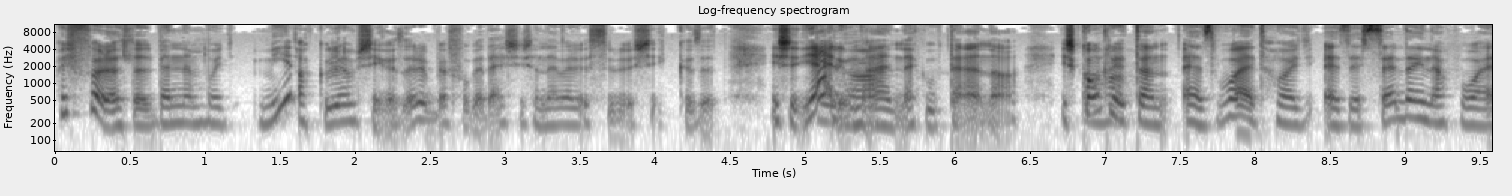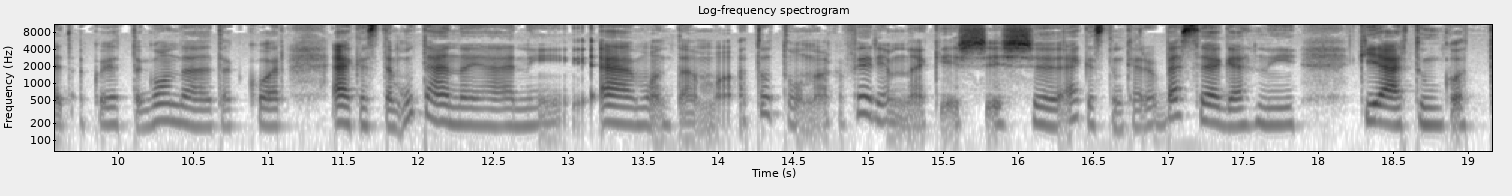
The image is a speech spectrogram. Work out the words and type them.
hogy fölötlött bennem, hogy mi a különbség az örökbefogadás és a nevelőszülőség között. És hogy járjunk már ennek utána. És konkrétan Aha. ez volt, hogy ez egy szerdai nap volt, akkor jött a gondolat, akkor elkezdtem utána járni, elmondtam a Totónak, a férjemnek, és, és elkezdtünk erről beszélgetni, kiártunk ott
